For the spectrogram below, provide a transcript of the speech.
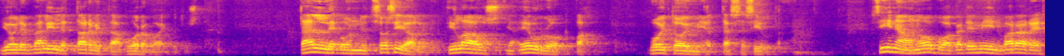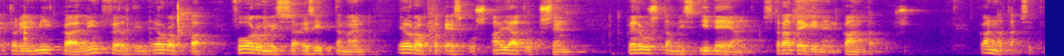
joiden välille tarvitaan vuorovaikutusta. Tälle on nyt sosiaalinen tilaus ja Eurooppa voi toimia tässä siltana. Siinä on Åbo Akademiin vararehtorin Mikael Lindfeltin Eurooppa-foorumissa esittämän Eurooppa-keskusajatuksen perustamisidean strateginen kantavuus. Kannatan sitä.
